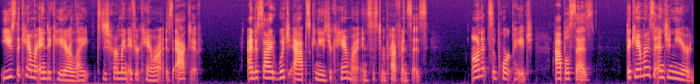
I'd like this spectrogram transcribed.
use the camera indicator light to determine if your camera is active, and decide which apps can use your camera in system preferences. On its support page, Apple says, the camera is engineered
